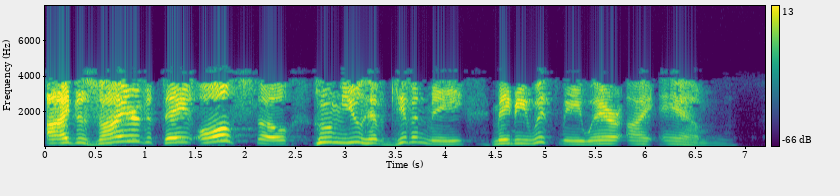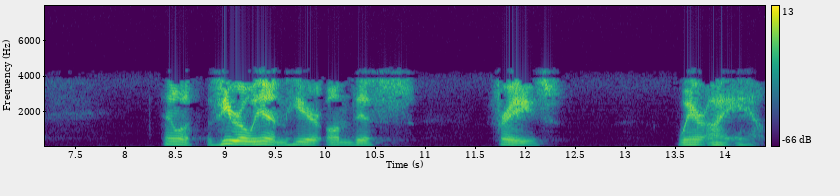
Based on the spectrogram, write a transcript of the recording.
I desire that they also, whom you have given me, may be with me where I am. I want to zero in here on this phrase, where I am.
